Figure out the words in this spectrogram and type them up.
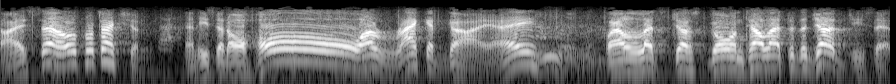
I sell protection. And he said, oh, ho, a racket guy, eh? Well, let's just go and tell that to the judge, he said.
